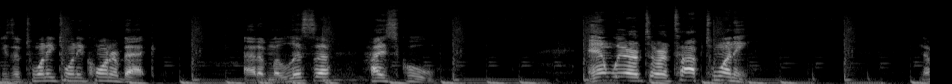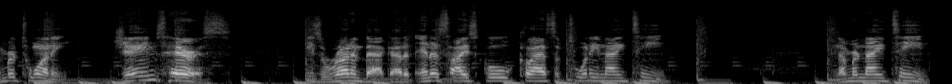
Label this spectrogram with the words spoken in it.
He's a 2020 cornerback out of Melissa High School. And we are to our top 20. Number 20, James Harris. He's a running back out of Ennis High School, class of 2019. Number 19,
